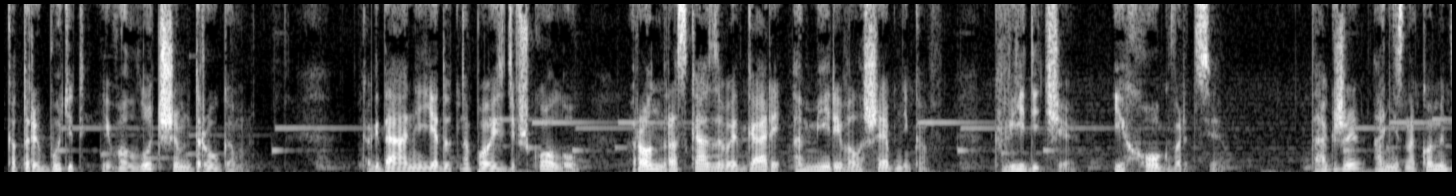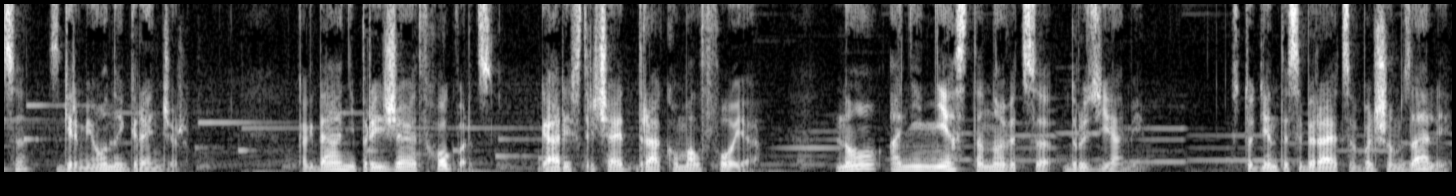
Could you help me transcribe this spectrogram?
который будет его лучшим другом – когда они едут на поезде в школу, Рон рассказывает Гарри о мире волшебников, Квидиче и Хогвартсе. Также они знакомятся с Гермионой Грэнджер. Когда они приезжают в Хогвартс, Гарри встречает Драко Малфоя, но они не становятся друзьями. Студенты собираются в большом зале,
